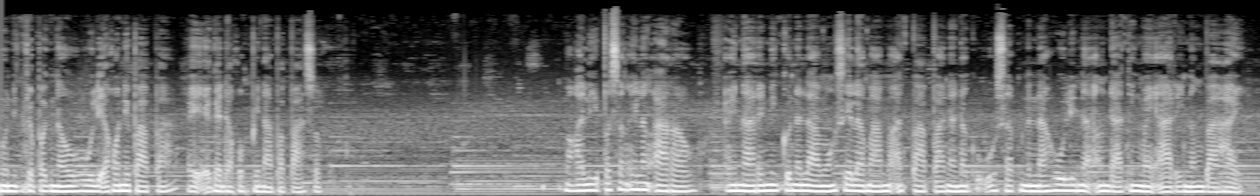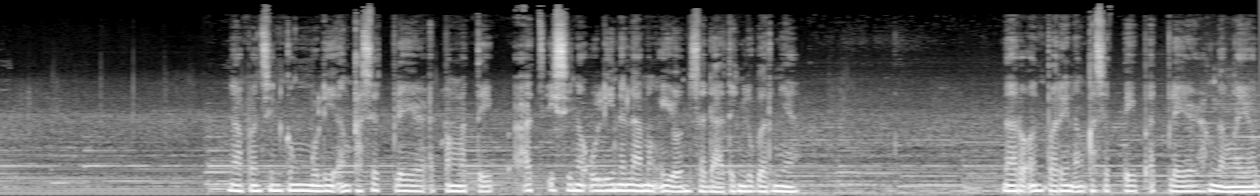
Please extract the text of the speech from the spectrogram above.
Ngunit kapag nahuhuli ako ni Papa ay agad akong pinapapasok. Makalipas ang ilang araw ay narinig ko na lamang sila mama at papa na nag-uusap na nahuli na ang dating may-ari ng bahay. Napansin kong muli ang cassette player at mga tape at isinauli na lamang iyon sa dating lugar niya. Naroon pa rin ang cassette tape at player hanggang ngayon.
